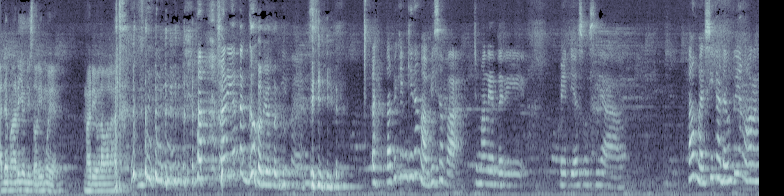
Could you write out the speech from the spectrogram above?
ada Mario di storymu ya? Mario lawala Mario Teguh. Mario teguh. Iya. Eh, tapi kan kita nggak bisa pak. Cuma lihat dari media sosial. Tahu nggak sih kadang tuh yang orang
